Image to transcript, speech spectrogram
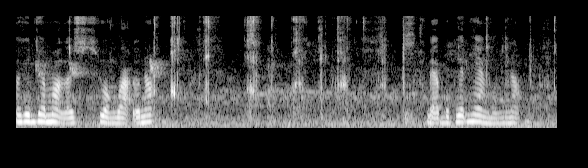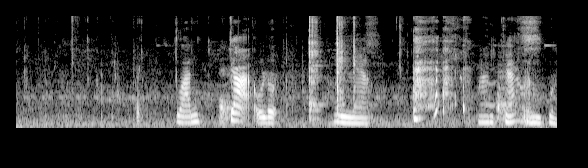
เรากินเจียวมันเลยสวงหวะเลยเนาะแบบบุเพสแห้งผมเนาะหวานเจ้าเลยนี่แล้ววานเจ้าลงกว่า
